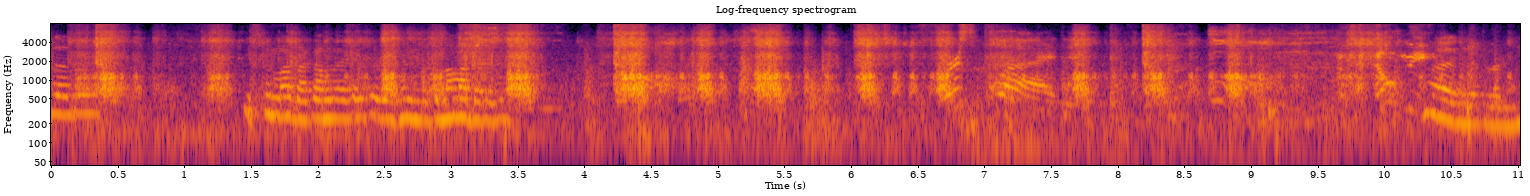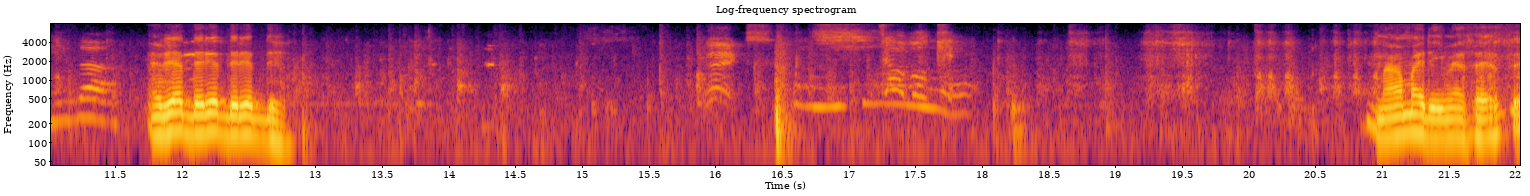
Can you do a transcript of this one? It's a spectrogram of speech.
যাবে কিছু মাথা কামড়ে গেছে দেখেন মতো না মাথা গেছে Ay, la vida. রেত দে রেত দে রেত দে। না মারি মেসে আছে।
